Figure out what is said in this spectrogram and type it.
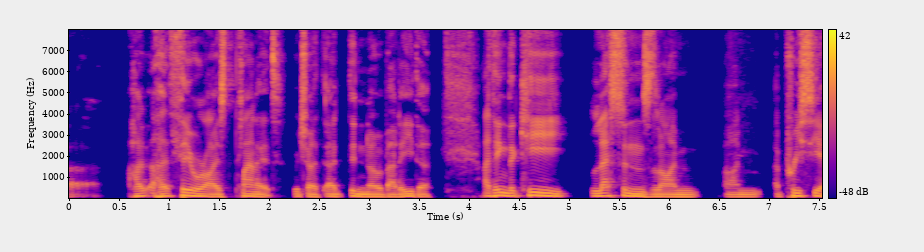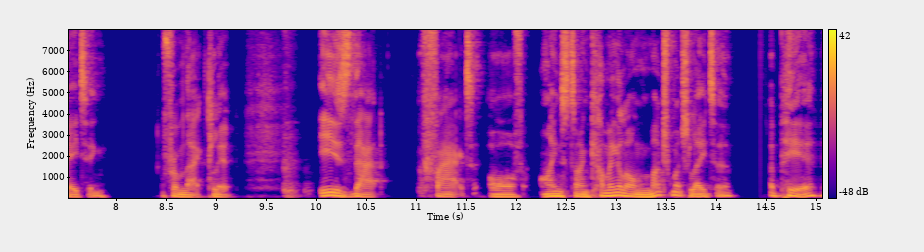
uh, theorized planet, which I, I, didn't know about either. I think the key lessons that I'm I'm appreciating from that clip is that fact of Einstein coming along much much later, appear.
